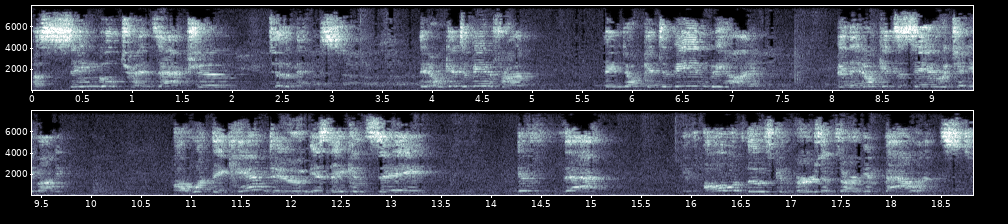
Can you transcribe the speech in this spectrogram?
a single transaction to the mix. They don't get to be in front. They don't get to be in behind. And they don't get to sandwich anybody. But what they can do is they can say, if that, if all of those conversions are imbalanced,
